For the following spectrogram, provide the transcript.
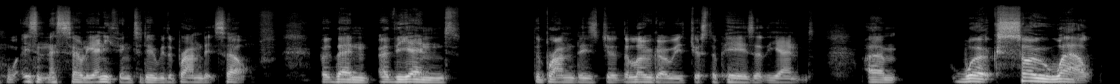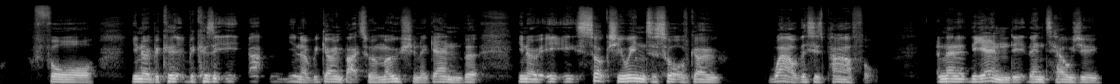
isn't necessarily anything to do with the brand itself but then at the end the brand is just the logo is just appears at the end. Um, works so well for you know because because it, uh, you know we're going back to emotion again but you know it, it sucks you in to sort of go wow this is powerful. And then at the end it then tells you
